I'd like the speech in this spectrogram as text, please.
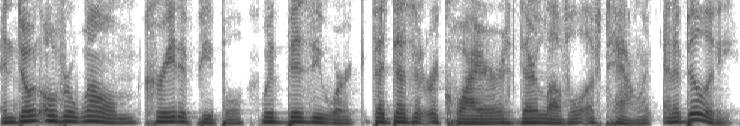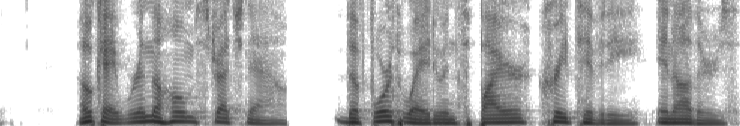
and don't overwhelm creative people with busy work that doesn't require their level of talent and ability. Okay, we're in the home stretch now. The fourth way to inspire creativity in others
